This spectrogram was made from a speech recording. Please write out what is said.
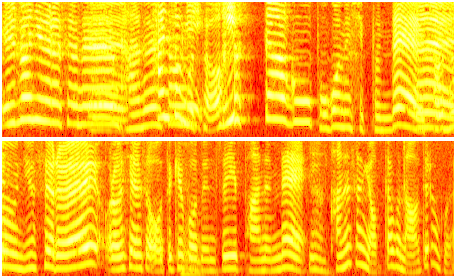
일반인으로서는 네. 가능성이. 있다고 보고는 싶은데 네. 저도 뉴스를 러시아에서 어떻게 음. 보든지 봤는데 음. 가능성이 없다고 나오더라고요.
